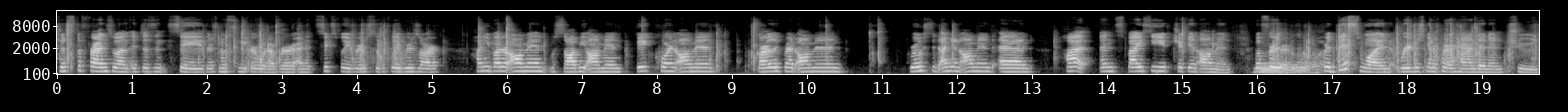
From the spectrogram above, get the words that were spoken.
just the friends one. It doesn't say there's no sweet or whatever, and it's six flavors. So the flavors are honey butter almond, wasabi almond, baked corn almond, garlic bread almond, roasted onion almond, and hot and spicy chicken almond. But for Ooh. for this one, we're just gonna put our hand in and choose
